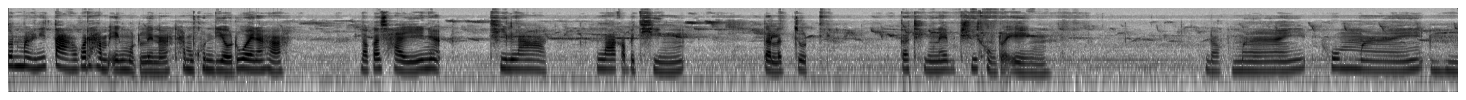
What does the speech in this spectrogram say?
ต้นไม้นี่ตาเขาก็ทำเองหมดเลยนะทำคนเดียวด้วยนะคะ แล้วก็ใช้เนี่ยที่ลาก ลากเอาไปทิ้ง แต่ละจุดก็ทิ้งในที่ของตัวเอง ดอกไม้ พุ่มไม้หื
